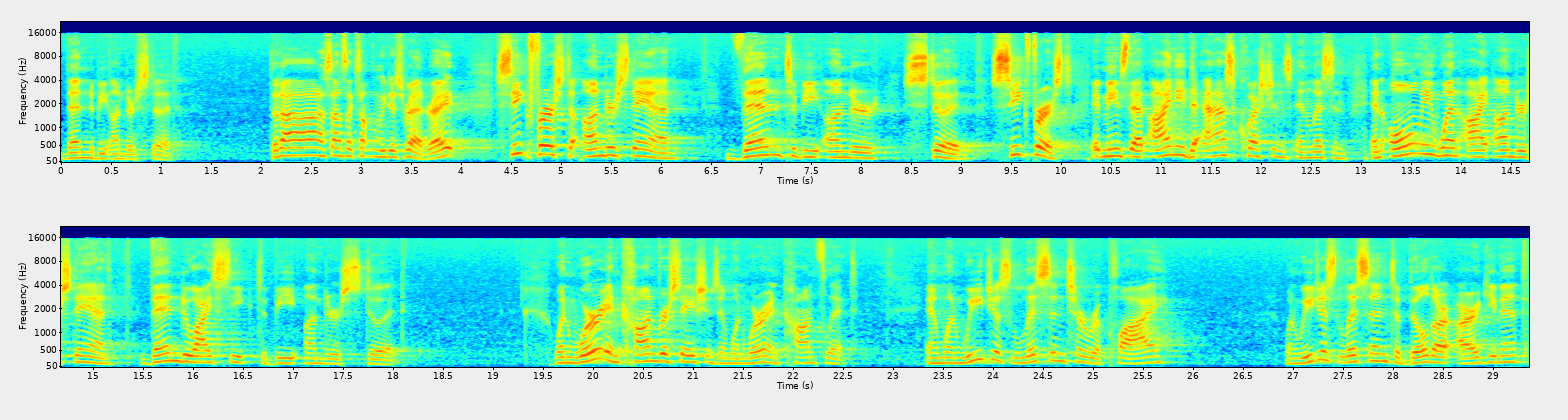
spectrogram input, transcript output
then to be understood. Ta da! Sounds like something we just read, right? Seek first to understand, then to be understood. Seek first. It means that I need to ask questions and listen. And only when I understand, then do I seek to be understood. When we're in conversations and when we're in conflict, and when we just listen to reply, when we just listen to build our argument,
